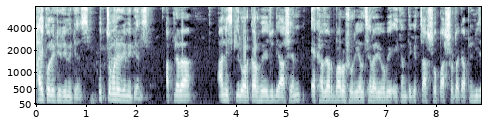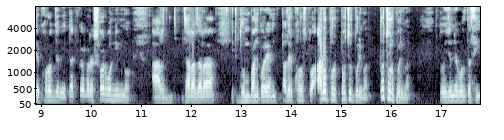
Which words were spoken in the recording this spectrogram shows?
হাই কোয়ালিটি রেমিটেন্স উচ্চমানের রেমিটেন্স আপনারা আনস্কিল ওয়ার্কার হয়ে যদি আসেন, এক হাজার বারোশো রিয়াল স্যালারি হবে, এখান থেকে চারশো, পাঁচশো টাকা আপনি নিজের খরচ যাবে। এটা একেবারে সর্বনিম্ন। আর যারা যারা একটু ধূমপান করেন, তাদের খরচ তো আরও প্রচুর পরিমাণ প্রচুর পরিমাণ। তো ওই জন্য বলতেছি,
